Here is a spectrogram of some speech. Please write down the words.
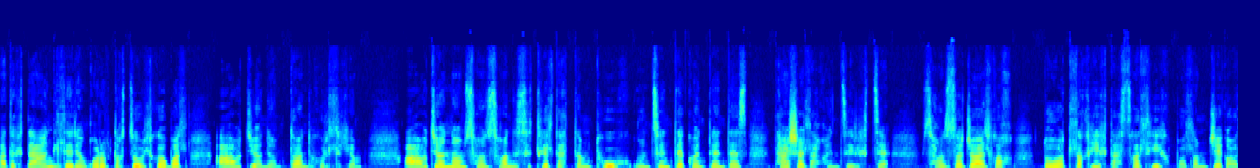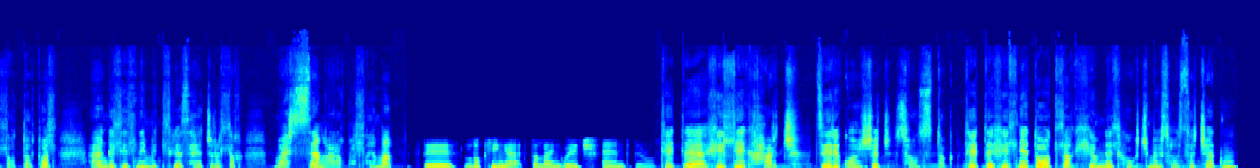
Хадагта англиэрийн 3 дахь зөвлөгөө бол аудио номтой нөхөрлөх юм. Аудио ном сонсох нь сэтгэл татам түүх, үнцэнтэй контентаас таашаал авахын зэрэгцээ. Сонсож ойлгох, дуудлага хийх дасгал хийх боломжийг олгодог тул англи хэлний мэдлэгээ сайжруулах маш сайн арга болох юм а. They're looking at the language and they're also Тэд хэлийг харж, зэрэг уншиж сонсдог. Тэд хэлний дуудлага, хэмнэл, хөгжмийг сонсож чадна.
